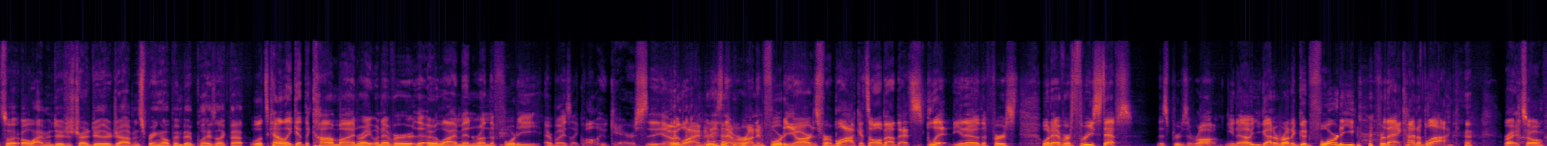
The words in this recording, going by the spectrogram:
that's what O linemen do. Just try to do their job and spring open big plays like that. Well, it's kind of like at the combine, right? Whenever the O lineman run the 40, everybody's like, well, who cares? The O lineman, he's never running 40 yards for a block. It's all about that split, you know, the first, whatever, three steps. This proves it wrong. You know, you got to run a good 40 for that kind of block. Right. So,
